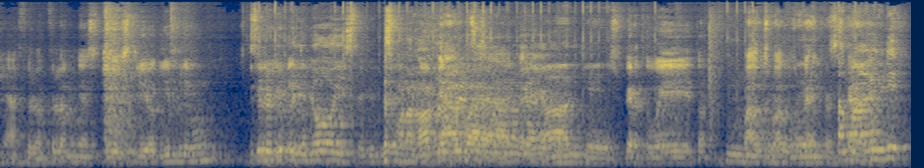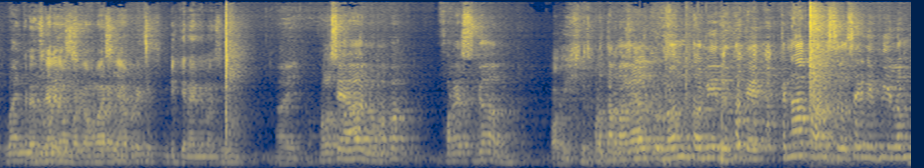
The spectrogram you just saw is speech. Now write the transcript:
Ya film-filmnya studio, studio Ghibli mungkin. Ghibli, Studio Ghibli. Terus Mononoke Oh, apa ya? Gitu. Oke. Spirit Away itu. Bagus bagus. keren sama ini di When Keren sekali gambar-gambarnya apa bikin animasi. oh iya Kalau saya anu apa? Forrest Gump. Oh iya. Pertama kali aku nonton itu tuh kayak kenapa harus selesai ini film?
